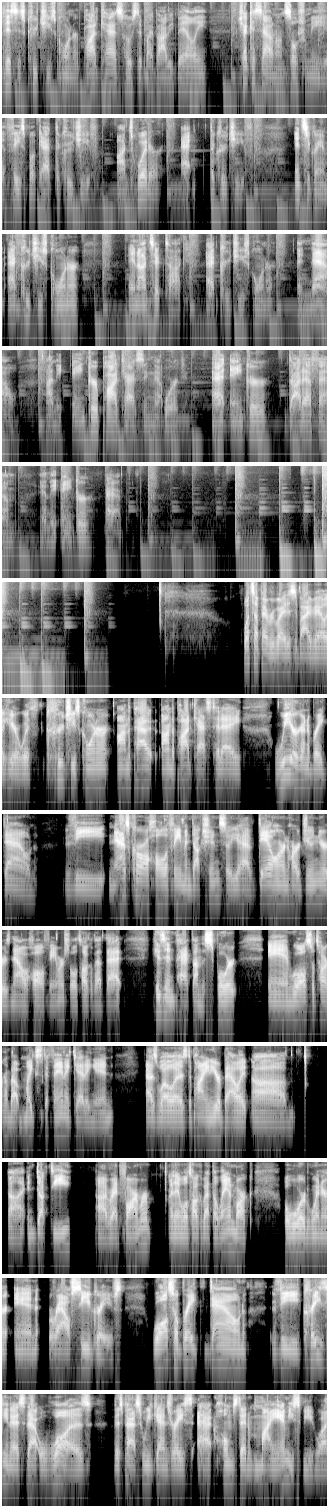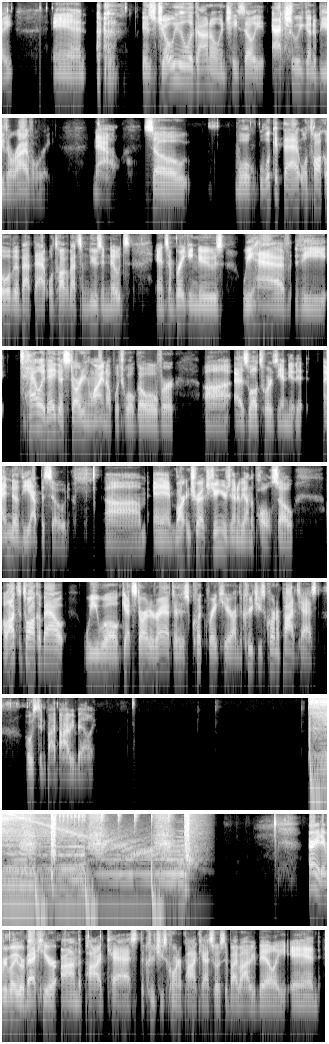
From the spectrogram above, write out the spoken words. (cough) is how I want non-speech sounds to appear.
This is Crew Chief's Corner podcast hosted by Bobby Bailey. Check us out on social media Facebook at The Crew Chief, on Twitter at The Crew Chief, Instagram at Crew Chief's Corner, and on TikTok at Crew Chief's Corner. And now on the Anchor Podcasting Network at anchor.fm and the Anchor app. What's up, everybody? This is Bobby Bailey here with Crew Chief's Corner on the on the podcast today. We are going to break down the NASCAR Hall of Fame induction. So you have Dale Earnhardt Jr. is now a Hall of Famer, so we'll talk about that, his impact on the sport, and we'll also talk about Mike Stefanik getting in, as well as the Pioneer Ballot um, uh, inductee uh, Red Farmer, and then we'll talk about the Landmark Award winner in Ralph Seagraves. We'll also break down the craziness that was this past weekend's race at Homestead Miami Speedway. And (clears throat) is Joey Logano and Chase Elliott actually going to be the rivalry now? So we'll look at that. We'll talk a little bit about that. We'll talk about some news and notes and some breaking news. We have the Talladega starting lineup, which we'll go over uh, as well towards the end of the, end of the episode. Um, and Martin Truex Jr. is going to be on the pole. So a lot to talk about. We will get started right after this quick break here on the Crew Corner podcast, hosted by Bobby Bailey. All right, everybody, we're back here on the podcast, the Crew Chief's Corner podcast, hosted by Bobby Bailey. And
